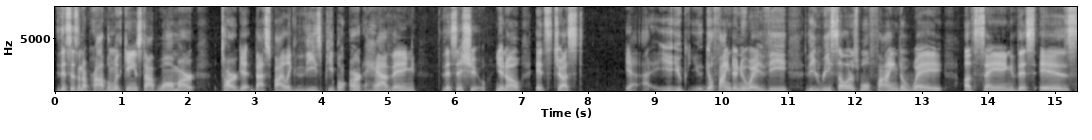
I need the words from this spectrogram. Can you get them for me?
this isn't a problem with GameStop, Walmart, Target, Best Buy. Like these people aren't having this issue. You know, it's just yeah. You, you you'll find a new way. The the resellers will find a way of saying this is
